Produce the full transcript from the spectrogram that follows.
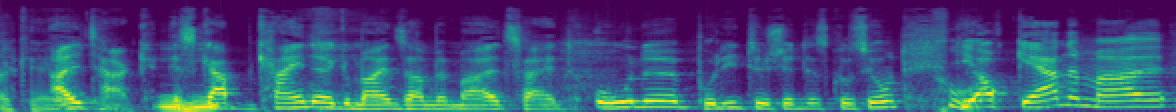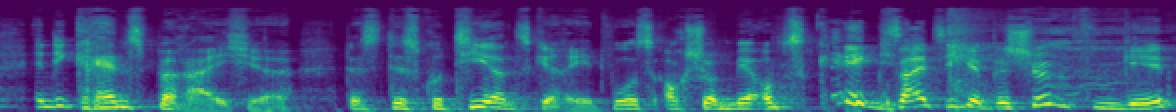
okay. Alltag. Mhm. Es gab keine gemeinsame Mahlzeit ohne politische Diskussion, Puh. die auch gerne mal in die Grenzbereiche des Diskutierens gerät, wo es auch schon mehr ums gegenseitige Beschimpfen geht.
